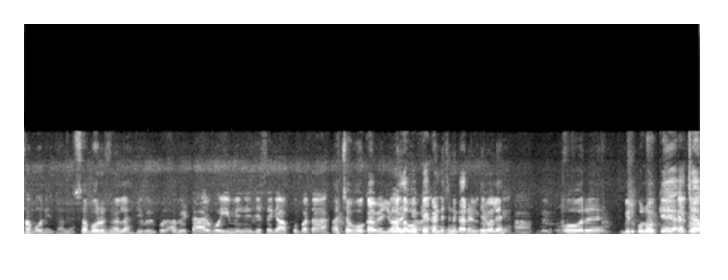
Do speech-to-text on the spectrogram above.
सब ओरिजिनल है। सब ओरिजिनल है। जी बिल्कुल। अभी टायर वही मैंने जैसे कि आपको बताया। अच्छा वो का मतलब ओके कंडीशन गारंटी वाले? हाँ और बिल्कुल ओके। अच्छा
